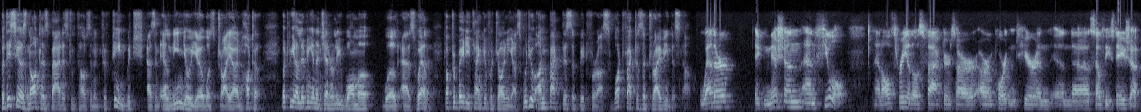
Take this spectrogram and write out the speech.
But this year is not as bad as 2015, which, as an El Nino year, was drier and hotter. But we are living in a generally warmer world as well. Dr. Brady, thank you for joining us. Would you unpack this a bit for us? What factors are driving this now? Weather, ignition, and fuel. And all three of those factors are, are important here in, in uh, Southeast Asia.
